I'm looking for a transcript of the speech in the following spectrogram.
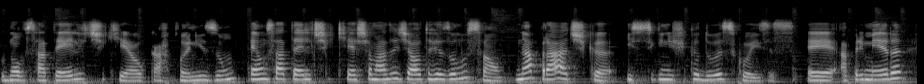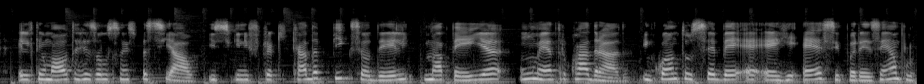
o novo satélite, que é o Carpani Zoom, é um satélite que é chamado de alta resolução. Na prática, isso significa duas coisas. É, a primeira ele tem uma alta resolução espacial. Isso significa que cada pixel dele mapeia um metro quadrado. Enquanto o CBERS, por exemplo,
